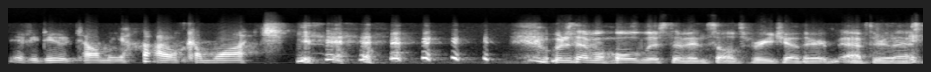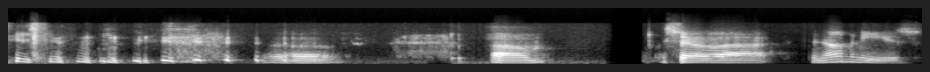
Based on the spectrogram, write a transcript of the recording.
if you do, tell me. I will come watch. Yeah. we'll just have a whole list of insults for each other after that. uh, um, so uh, the nominees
